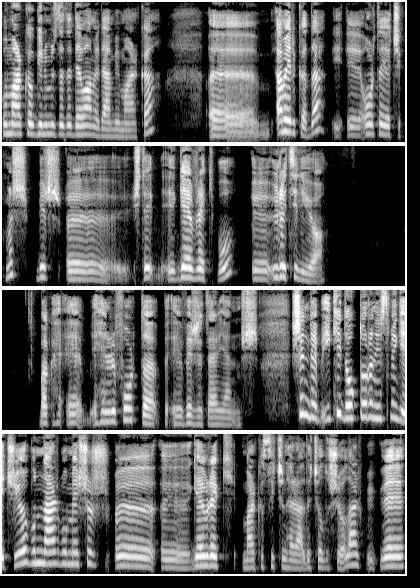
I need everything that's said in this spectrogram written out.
Bu marka günümüzde de devam eden bir marka. Ee, Amerika'da e, ortaya çıkmış bir e, işte e, gevrek bu üretiliyor. Bak Henry Ford da e, vejeteryenmiş. Şimdi iki doktorun ismi geçiyor. Bunlar bu meşhur gevrek markası için herhalde çalışıyorlar ve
